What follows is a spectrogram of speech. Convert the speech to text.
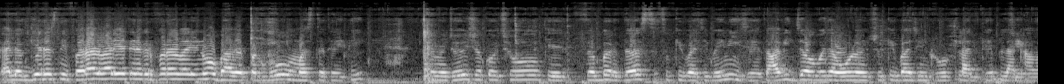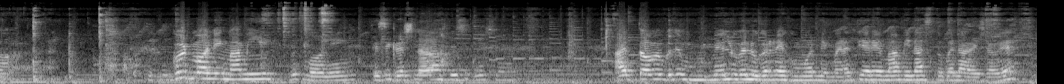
કાલે અગિયારસની ફરાળ વાળી હતી નગર ફરાળ વાળી નો ભાવે પણ બહુ મસ્ત થઈ હતી. તમે જોઈ શકો છો કે જબરદસ્ત સૂકી ભાજી બની છે. તો આવી જ જાઓ બધા ઓળો સૂકી ભાજી રોટલા ને થેપલા ખાવા. ગુડ મોર્નિંગ મામી. Good morning Jai Shri Krishna. આજ તો અમે બધું મેલું વહેલું કરી નાખ્યું મોર્નિંગમાં અત્યારે મામી નાસ્તો બનાવે છે હવે.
